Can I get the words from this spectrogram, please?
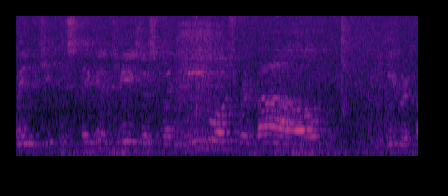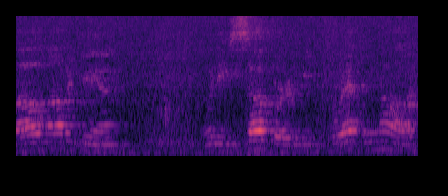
When, Je- speaking of Jesus, when he was reviled, he reviled not again. When he suffered, he threatened not,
